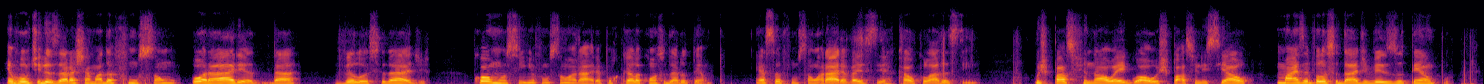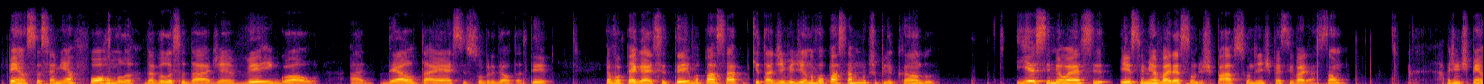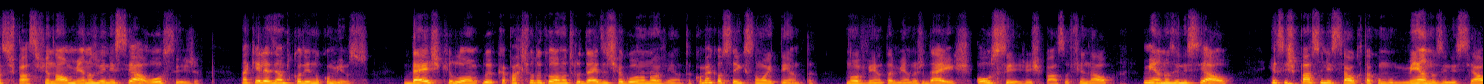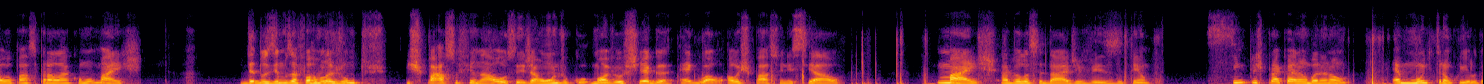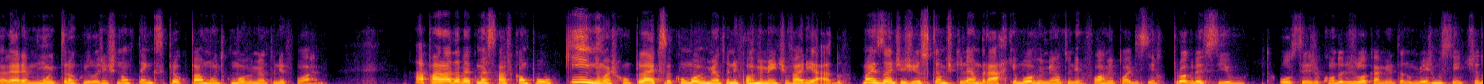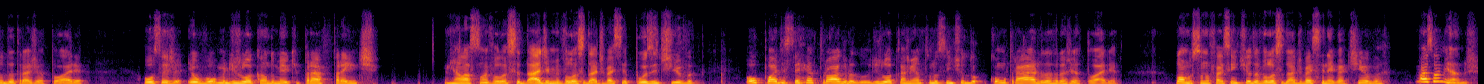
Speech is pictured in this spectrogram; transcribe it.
Eu vou utilizar a chamada função horária da velocidade. Como assim a função horária? Porque ela considera o tempo. Essa função horária vai ser calculada assim. O espaço final é igual ao espaço inicial mais a velocidade vezes o tempo. Pensa, se a minha fórmula da velocidade é v igual a ΔS sobre ΔT, eu vou pegar esse t e vou passar, que está dividindo, vou passar multiplicando. E esse meu S, essa é minha variação de espaço, quando a gente pensa em variação, a gente pensa o espaço final menos o inicial, ou seja, naquele exemplo que eu dei no começo. 10 km, a partir do quilômetro 10 e chegou no 90. Como é que eu sei que são 80? 90 menos 10, ou seja, espaço final menos inicial. Esse espaço inicial que está como menos inicial, eu passo para lá como mais. Deduzimos a fórmula juntos. Espaço final, ou seja, onde o móvel chega, é igual ao espaço inicial mais a velocidade vezes o tempo. Simples pra caramba, né não? É muito tranquilo, galera, é muito tranquilo. A gente não tem que se preocupar muito com o movimento uniforme a parada vai começar a ficar um pouquinho mais complexa com o movimento uniformemente variado. Mas antes disso, temos que lembrar que o movimento uniforme pode ser progressivo, ou seja, quando o deslocamento é no mesmo sentido da trajetória, ou seja, eu vou me deslocando meio que para frente em relação à velocidade, a minha velocidade vai ser positiva, ou pode ser retrógrado, o deslocamento no sentido contrário da trajetória. Bom, isso não faz sentido, a velocidade vai ser negativa? Mais ou menos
